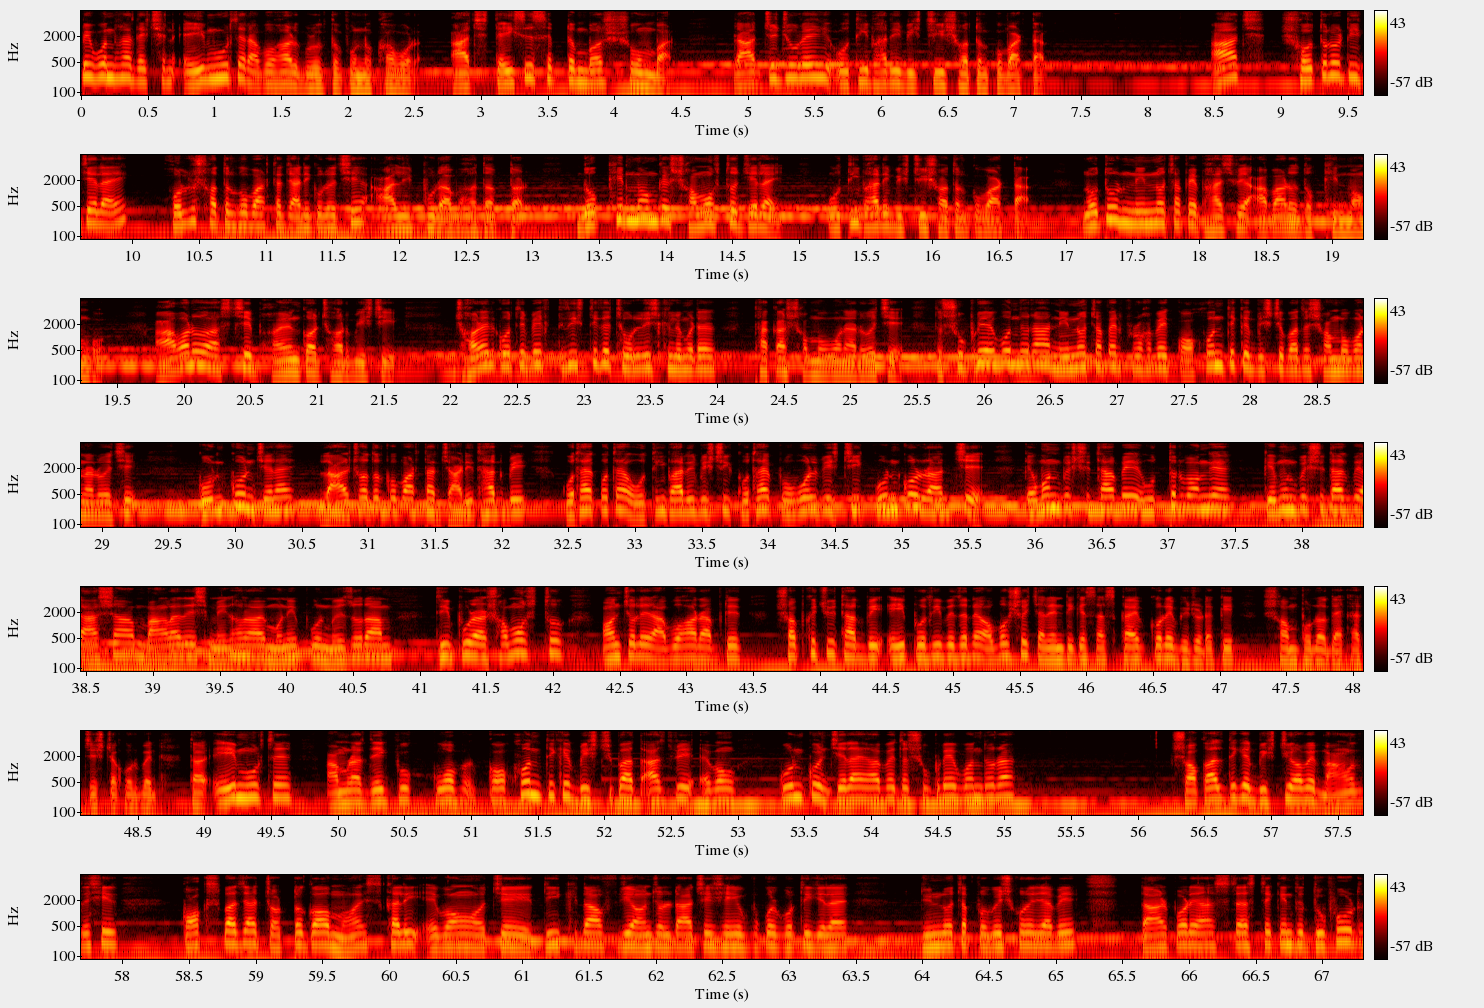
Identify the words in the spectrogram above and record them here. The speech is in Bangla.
প্রিয় বন্ধুরা, দেখছেন এই মুহূর্তের আবহাওয়ার গুরুত্বপূর্ণ খবর। আজ তেইশে সেপ্টেম্বর, সোমবার। রাজ্য জুড়ে অতি ভারী বৃষ্টির সতর্কবার্তা। আজ সতেরোটি জেলায় হলুদ সতর্কবার্তা জারি করেছে আলিপুর আবহাওয়া দপ্তর। দক্ষিণবঙ্গের সমস্ত জেলায় অতি ভারী বৃষ্টির সতর্কবার্তা। নতুন নিম্নচাপে ভাসবে আবারও দক্ষিণবঙ্গ। আবারও আসছে ভয়ঙ্কর ঝড় বৃষ্টি। ঝড়ের গতিবেগ তিরিশ থেকে চল্লিশ কিলোমিটার থাকার সম্ভাবনা রয়েছে। তো সুপ্রিয় বন্ধুরা, নিম্নচাপের প্রভাবে কখন থেকে বৃষ্টিপাতের সম্ভাবনা রয়েছে? কোন কোন জেলায় লাল সতর্কবার্তা জারি থাকবে? কোথায় কোথায় অতি ভারী বৃষ্টি, কোথায় প্রবল বৃষ্টি, কোন কোন রাজ্যে কেমন বৃষ্টি থাকবে? উত্তরবঙ্গে কেমন বৃষ্টি থাকবে? আসাম, বাংলাদেশ, মেঘালয়, মণিপুর, মিজোরাম ত্রিপুরার সমস্ত অঞ্চলের আবহাওয়ার আপডেট সব কিছুই থাকবে এই প্রতিবেদনে। অবশ্যই চ্যানেলটিকে সাবস্ক্রাইব করে ভিডিওটাকে সম্পূর্ণ দেখার চেষ্টা করবেন। তা এই মুহূর্তে আমরা দেখব কখন থেকে বৃষ্টিপাত আসবে এবং কোন কোন জেলায় হবে। তো সুপ্রিয় বন্ধুরা, সকাল থেকে বৃষ্টি হবে বাংলাদেশের কক্সবাজার, চট্টগ্রাম, মহেশখালী এবং হচ্ছে দিকনাফ যে অঞ্চলটা আছে সেই উপকূলবর্তী জেলায় নিম্নচাপ প্রবেশ করে যাবে। তারপরে আস্তে আস্তে কিন্তু দুপুর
